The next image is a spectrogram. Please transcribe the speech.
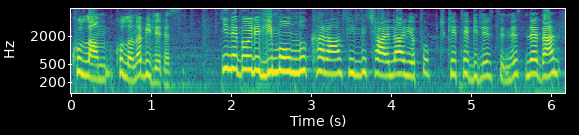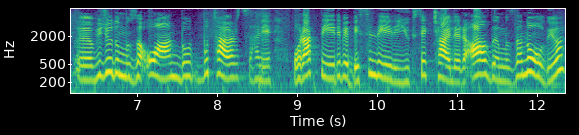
kullan, kullanabiliriz. Yine böyle limonlu, karanfilli çaylar yapıp tüketebilirsiniz. Neden? Ee, vücudumuzda o an bu, bu tarz hani orak değeri ve besin değeri yüksek çayları aldığımızda ne oluyor?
